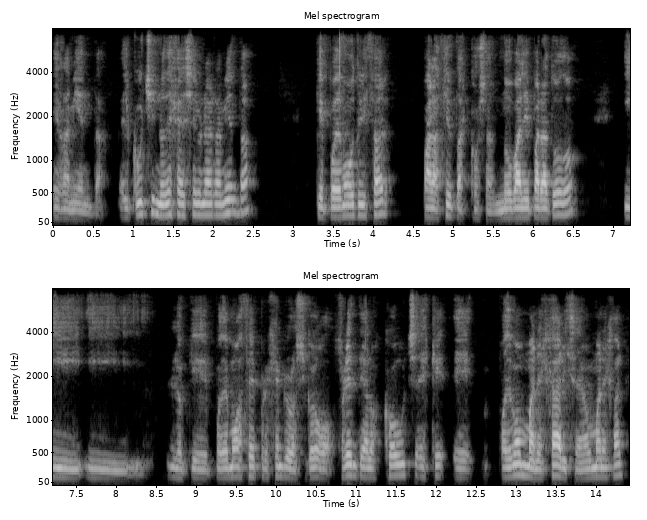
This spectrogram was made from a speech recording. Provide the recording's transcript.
herramienta. El coaching no deja de ser una herramienta que podemos utilizar para ciertas cosas, no vale para todo y, lo que podemos hacer, por ejemplo, los psicólogos frente a los coaches es que eh, podemos manejar y sabemos manejar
